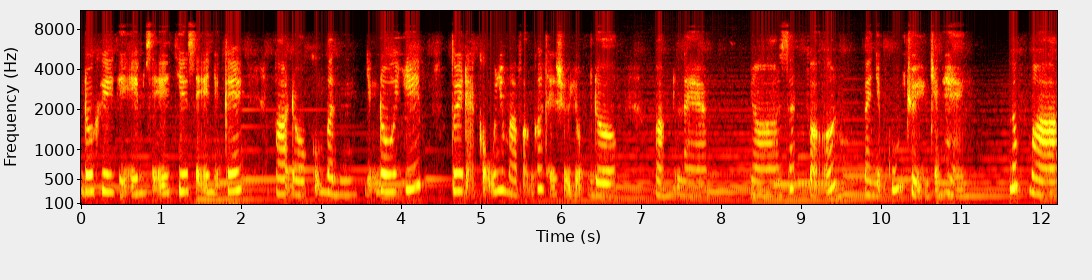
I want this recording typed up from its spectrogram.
Đôi khi thì em sẽ chia sẻ những cái à, đồ của mình những đôi dép tuy đã cũ nhưng mà vẫn có thể sử dụng được. Hoặc là uh, sách vở và những cuốn truyện chẳng hạn. Lúc mà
